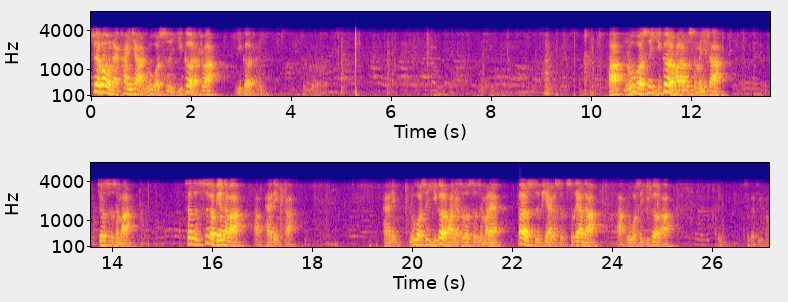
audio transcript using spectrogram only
最后我们来看一下，如果是一个的是吧？一个的。好，如果是一个的话，那么是什么意思啊？就是什么？设置四个边的吧，啊，padding 啊，padding。如果是一个的话，假设说是什么呢？二十 px 是不是这样的？啊如果是一个啊，这个地方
